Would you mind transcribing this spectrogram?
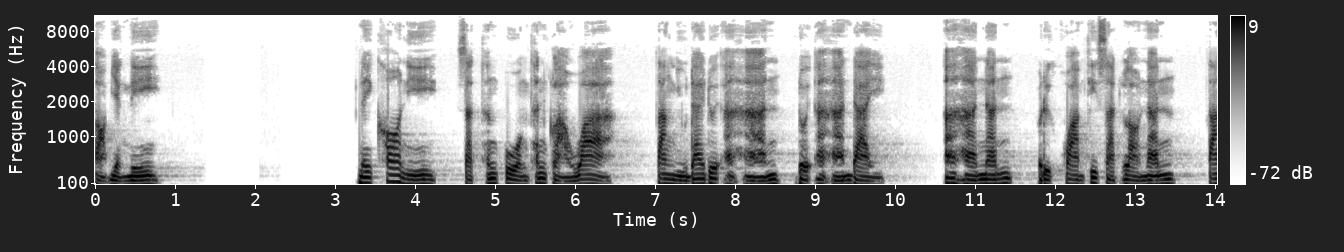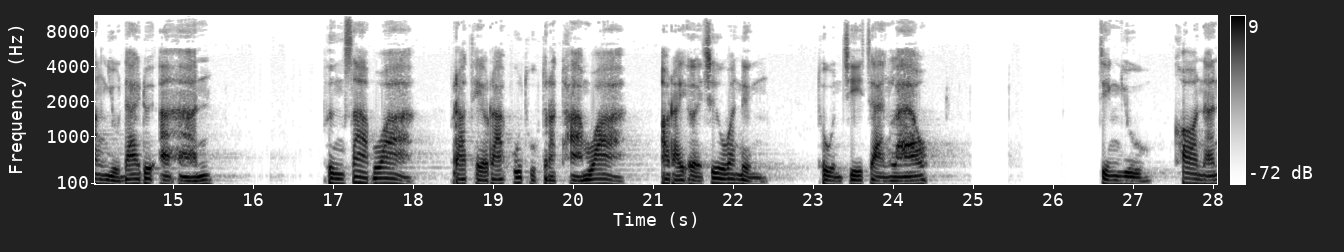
ตอบอย่างนี้ ในข้อนี้สัตว์ทั้งปวงท่านกล่าวว่า ตั้งอยู่ได้ด้วยอาหาร โดยอาหารใด อาหารนั้นหรือความที่สัตว์เหล่านั้น ตั้งอยู่ได้ด้วยอาหาร พึงทราบว่า พระเทระผู้ถูกตรัสถามว่า อะไรเอ่ยชื่อว่าหนึ่ง ทูลชี้แจงแล้ว จริงอยู่ ข้อนั้น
